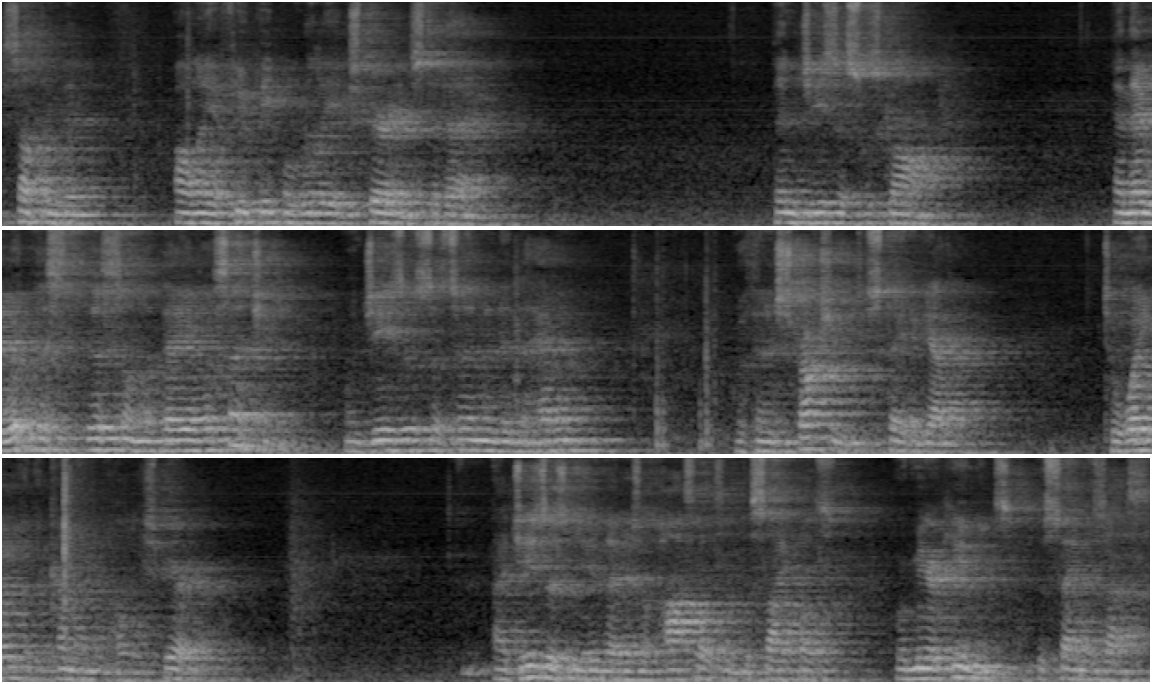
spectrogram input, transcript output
something that only a few people really experience today. Then Jesus was gone. And they witnessed this on the day of ascension, when Jesus ascended into heaven with an instruction to stay together, to wait for the coming of the Holy Spirit. Now, Jesus knew that his apostles and disciples were mere humans, the same as us.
